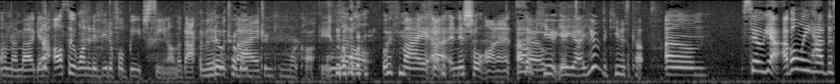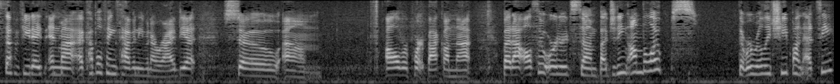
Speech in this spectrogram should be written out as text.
on my mug and I also wanted a beautiful beach scene on the back of it no with trouble my drinking more coffee. little with my uh, initial on it. Oh, so cute. Yeah, yeah. You have the cutest cups. um so yeah, I've only had this stuff a few days and my a couple things haven't even arrived yet. So um I'll report back on that. But I also ordered some budgeting envelopes that were really cheap on Etsy.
